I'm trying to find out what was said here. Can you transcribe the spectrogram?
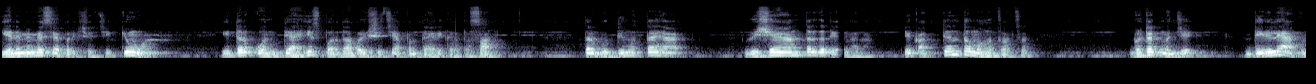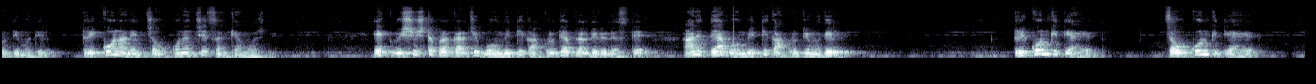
N M M S या परीक्षेची किंवा इतर कोणत्याही स्पर्धा परीक्षेची आपण तयारी करत असाल तर बुद्धिमत्ता ह्या विषयाअंतर्गत येणारा एक अत्यंत महत्त्वाचा घटक म्हणजे दिलेल्या आकृतीमधील त्रिकोण आणि चौकोनांची संख्या मोजणे. एक विशिष्ट प्रकारची भौमितिक आकृती आपल्याला दिलेली असते आणि त्या भौमितिक आकृतीमधील त्रिकोण किती आहेत? चौकोन किती आहेत?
